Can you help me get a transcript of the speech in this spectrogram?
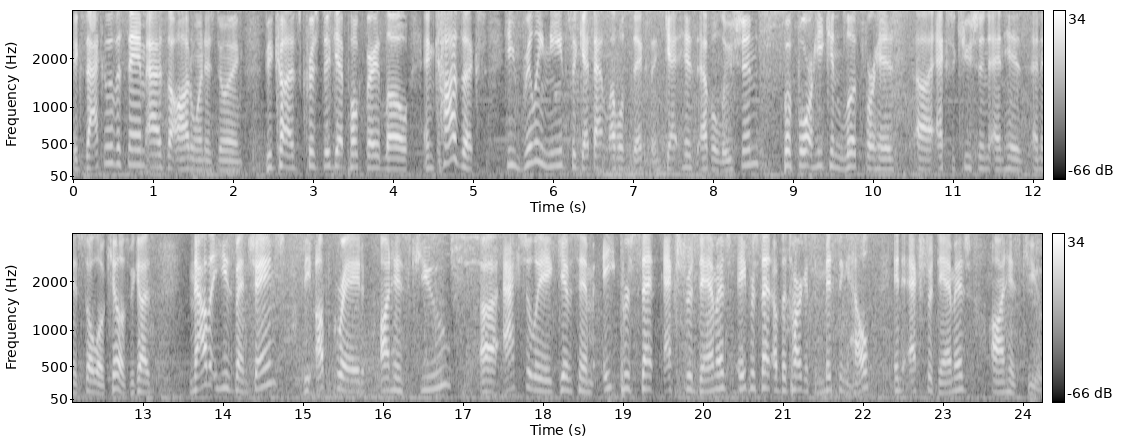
exactly the same as the odd one is doing, because Chris did get poked very low. And Kha'Zix, he really needs to get that level 6 and get his evolution before he can look for his uh, execution and his, and his solo kills. Because now that he's been changed, the upgrade on his Q uh, actually gives him 8% extra damage, 8% of the target's missing health in extra damage on his Q.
